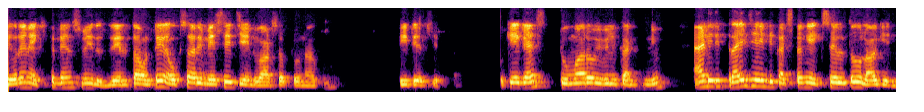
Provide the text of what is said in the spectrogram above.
ఎవరైనా ఎక్స్పీరియన్స్ మీరు వెళ్తా ఉంటే ఒకసారి మెసేజ్ చేయండి వాట్సాప్లో నాకు. డీటెయిల్స్ చెప్తాను okay guys tomorrow we will continue and ఇది ట్రై చేయండి ఖచ్చితంగా ఎక్సెల్తో లాగిన్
